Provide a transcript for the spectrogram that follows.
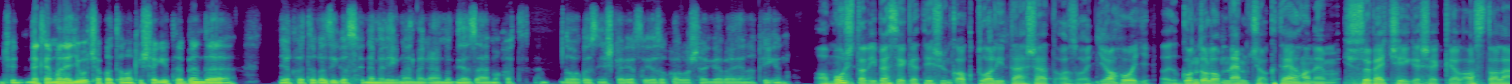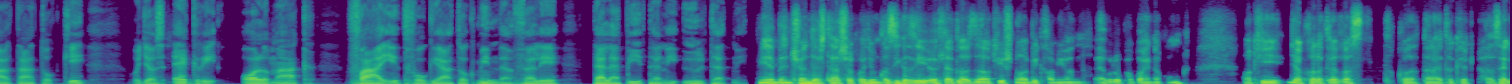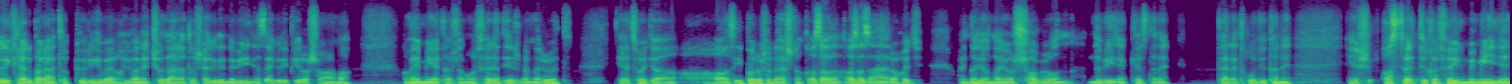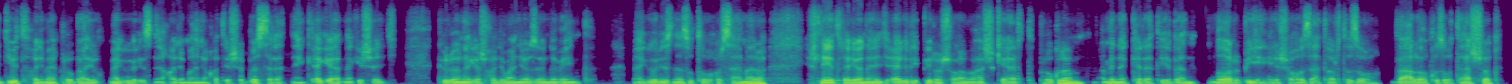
Úgyhogy nekem van egy jó csapatom, aki segít ebben, de gyakorlatilag az igaz, hogy nem elég már megálmodni az álmokat, dolgozni is kell ért, hogy azok valósággá váljanak, igen. A mostani beszélgetésünk aktualitását az adja, hogy gondolom nem csak te, hanem szövetségesekkel azt találtátok ki, hogy az egri almák fáit fogjátok mindenfelé telepíteni, ültetni. Mi ebben csöndes társak vagyunk, az igazi ötletgazda a kis Norbi Kamion Európa bajnokunk, aki gyakorlatilag azt találtak az egri kertbarátok körébe, hogy van egy csodálatos egri növény, az egri piros alma, amely méltatlanul feledésbe merült, illetve hogy a, az iparosodásnak az, a, az az ára, hogy, hogy nagyon-nagyon sablon növények kezdenek teret hódítani, és azt vettük a fejünkbe mi így együtt, hogy megpróbáljuk megőrizni a hagyományokat, és ebből szeretnénk Egernek is egy különleges hagyományozó növényt megőrizni az utókor számára, és létrejön egy egri piros almás kert program, aminek keretében Norbi és a hozzátartozó vállalkozó társak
